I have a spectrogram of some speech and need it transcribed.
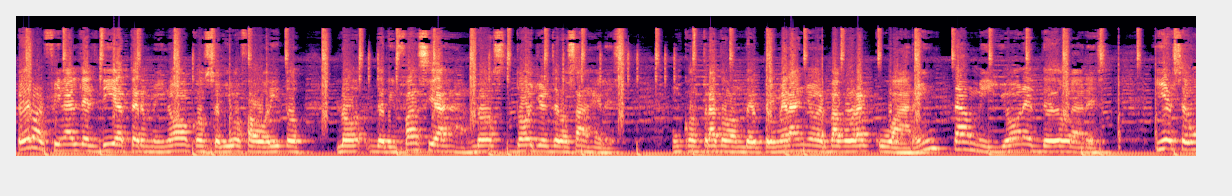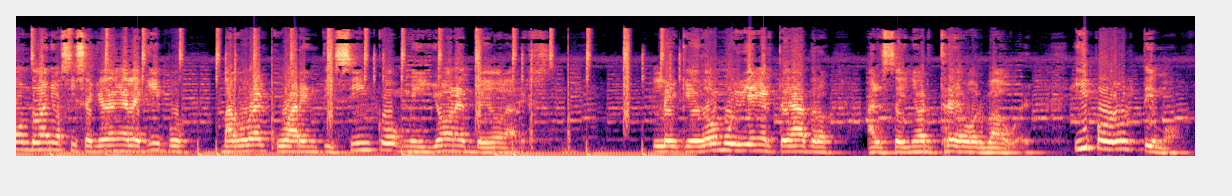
pero al final del día terminó con su vivo favorito de la infancia, los Dodgers de Los Ángeles. Un contrato donde el primer año él va a cobrar 40 millones de dólares y el segundo año si se queda en el equipo va a cobrar 45 millones de dólares. Le quedó muy bien el teatro al señor Trevor Bauer. Y por último,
